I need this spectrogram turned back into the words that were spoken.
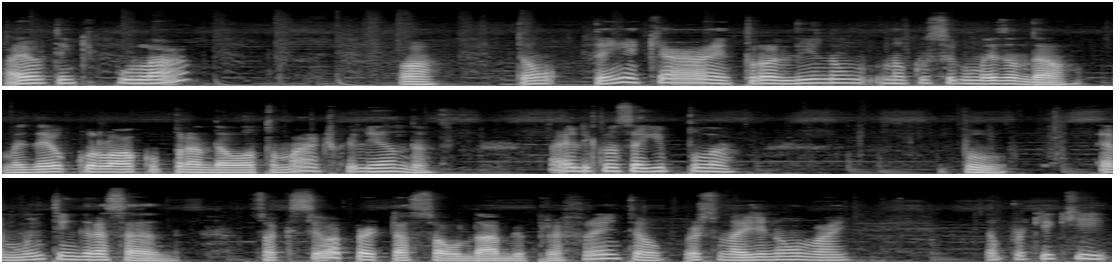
Aí eu tenho que pular, ó. Então tem aqui, ah, entrou ali, não, não consigo mais andar, ó. mas daí eu coloco para andar automático, ele anda. Aí ele consegue pular. Tipo, é muito engraçado. Só que se eu apertar só o W pra frente, o personagem não vai. Então por que que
